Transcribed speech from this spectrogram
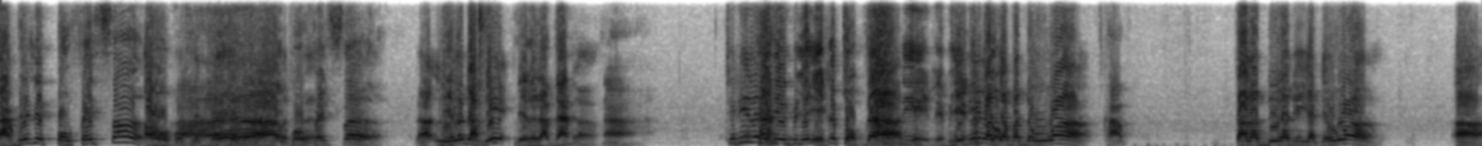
ต่างประเทศเรียกโปรเฟสเซอร์โอ้โปรเฟสเซอร์นะโปรเฟสเซอร์นะเรียนระดับนี้ เรียนระดับนั้นอ่า อ่า ทีนี้เราถ้าจะเรียนปริญญาเอกก็จบนะอ่านี่ทีเรียนปริญทีญาเอกนี้ก็เราจจะบมาดูว่าครับ แต่ละเดือนเนี่ยอยากจะรู้ว่า อ่า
